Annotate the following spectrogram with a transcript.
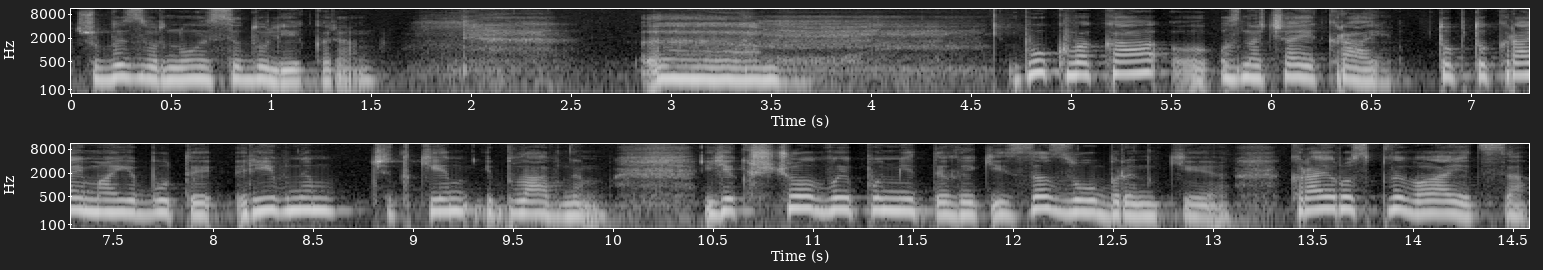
щоб ви звернулися до лікаря. Е, Буква К означає край. Тобто край має бути рівним, чітким і плавним. Якщо ви помітили якісь зазубринки, край розпливається,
